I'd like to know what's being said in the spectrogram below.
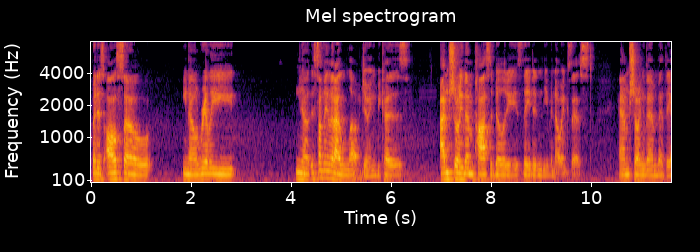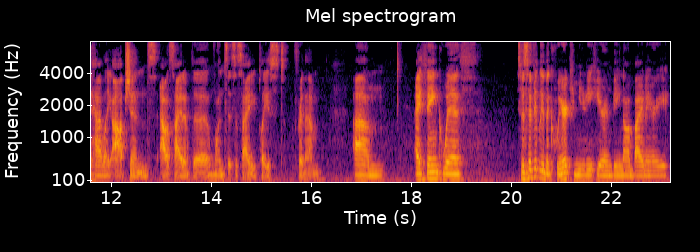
but it's also you know really you know it's something that i love doing because i'm showing them possibilities they didn't even know exist and I'm showing them that they have like options outside of the ones that society placed for them. Um, I think with specifically the queer community here and being non-binary,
